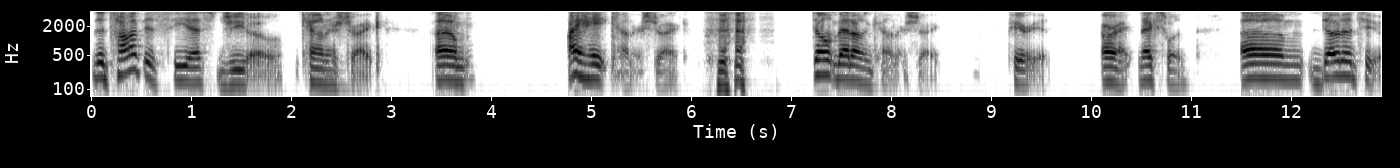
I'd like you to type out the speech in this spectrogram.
the top is CSGO, Counter Strike. Um, I hate Counter Strike. Don't bet on Counter Strike. Period. All right, next one. Um, Dota 2.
